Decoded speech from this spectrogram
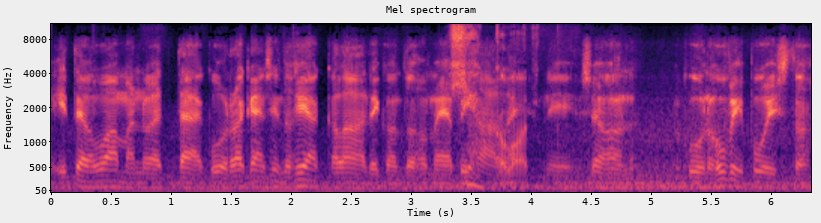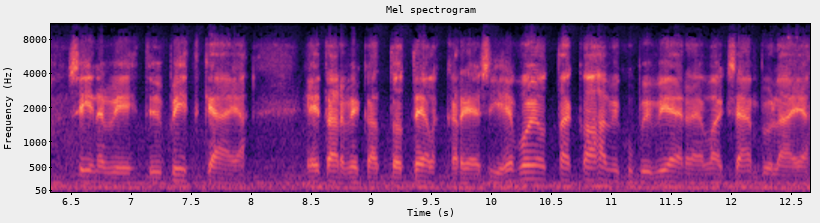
Itse olen huomannut, että kun rakensin tuon hiekkalaatikon tuohon meidän pihalle, niin se on kuin huvipuisto. Siinä viihtyy pitkään ja ei tarvi katsoa telkkaria. Siihen voi ottaa kahvikupin viereen vaikka sämpylää ja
